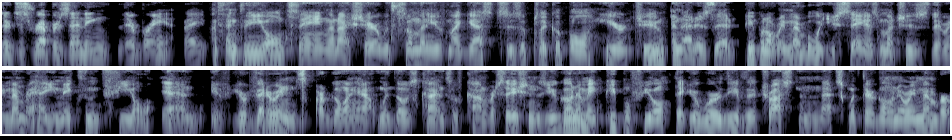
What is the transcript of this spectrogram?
They're just representing their brand, right? I think the old saying that I share with so many of my guests is applicable here too. And that is that people don't remember what you say as much as they remember how you make them feel. Yeah. And if your veterans are going out with those kinds of conversations, you're going to make people feel that you're worthy of their trust. And that's what they're going to remember.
